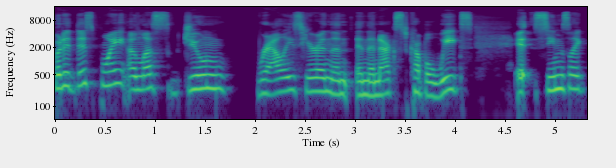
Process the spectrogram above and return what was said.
But at this point, unless June rallies here in the in the next couple weeks, it seems like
